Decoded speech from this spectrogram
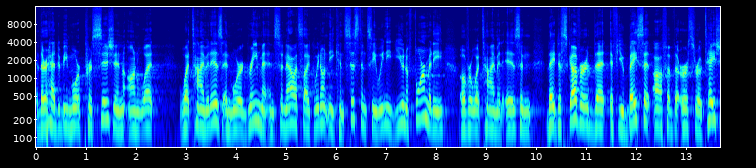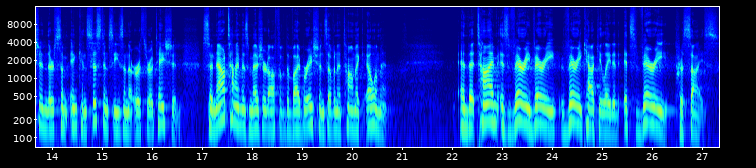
there had to be more precision on what what time it is and more agreement. And so now it's like we don't need consistency, we need uniformity over what time it is. And they discovered that if you base it off of the Earth's rotation, there's some inconsistencies in the Earth's rotation. So now time is measured off of the vibrations of an atomic element. And that time is very, very, very calculated, it's very precise.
